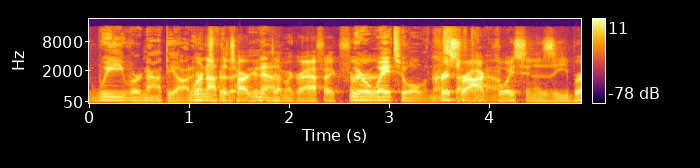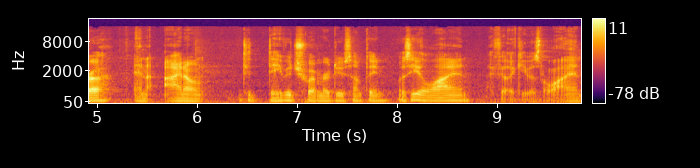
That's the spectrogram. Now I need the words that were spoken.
we were not the audience. We're not the targeted no. demographic. For We were way too old when Chris Rock voicing a zebra, and I don't. Did David Schwimmer do something? Was he a lion? I feel like he was the lion.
